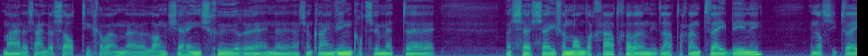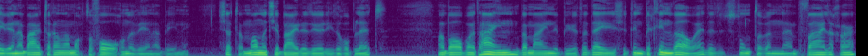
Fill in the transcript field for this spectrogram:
Maar er zijn er zat die gewoon eh, langs je heen schuren. En naar zo'n klein winkeltje met, met zes, zeven man, dat gaat gewoon niet. Laat er gewoon twee binnen. En als die twee weer naar buiten gaan, dan mag de volgende weer naar binnen. Zet een mannetje bij de deur die erop let. Maar bij Albert Heijn, bij mij in de buurt, daar deden ze het in het begin wel. Hè. Er stond er een eh, beveiliger.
